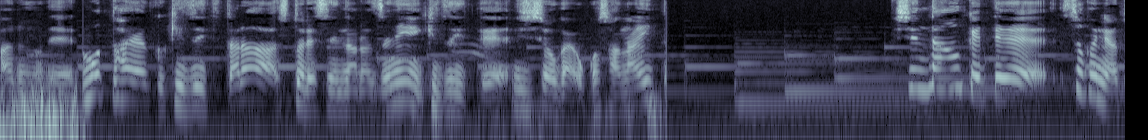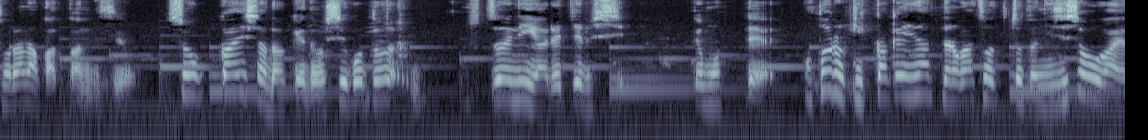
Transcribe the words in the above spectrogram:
あるので、もっと早く気づいてたら、ストレスにならずに気づいて二次障害を起こさない。診断を受けてすぐには取らなかったんですよ。障害者だけど仕事普通にやれてるしって思って、まあ取るきっかけになったのがちょちょっと二次障害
